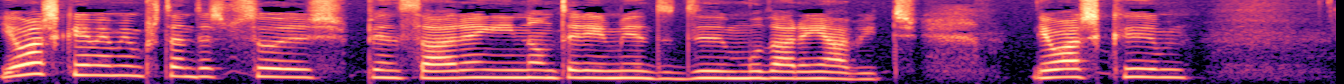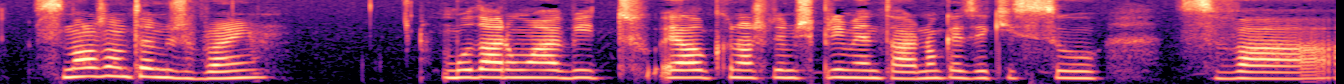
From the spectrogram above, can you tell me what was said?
Eu acho que é mesmo importante as pessoas pensarem e não terem medo de mudarem hábitos. Eu acho que se nós não estamos bem, mudar um hábito é algo que nós podemos experimentar, não quer dizer que isso se vá,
